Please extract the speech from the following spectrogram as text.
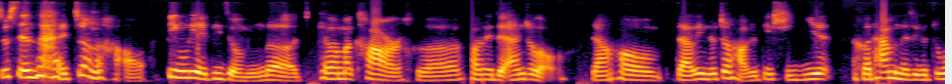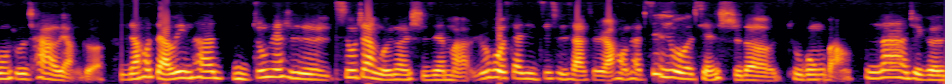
就现在正好并列第九名的 Taylor McCarr 和 Tony DeAngelo，然后贾令就正好是第十一，和他们的这个助攻数差了两个。然后贾令他嗯中间是休战过一段时间嘛，如果赛季继续下去，然后他进入了前十的助攻榜，那这个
